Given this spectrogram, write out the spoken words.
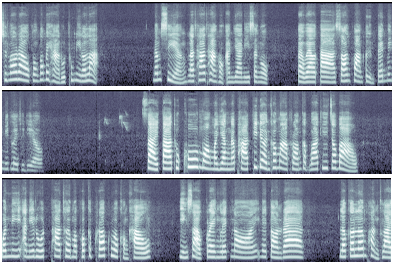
ฉันว่าเราคงต้องไปหารุธพรุ่งนี้แล้วล่ะ น้ำเสียงและท่าทางของอัญญานีสงบ แต่แววตาซ่อนความตื่นเต้นไม่มิดเลยทีเดียว สายตาทุกคู่มองมายังนภัสที่เดินเข้ามาพร้อมกับว่าที่เจ้าบ่าว วันนี้อนิรุธพาเธอมาพบกับครอบครัวของเขา หญิงสาวเกรงเล็กน้อยในตอนแรก แล้วก็เริ่มผ่อนคลาย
